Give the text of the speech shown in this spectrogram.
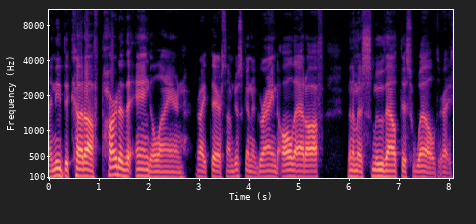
I need to cut off part of the angle iron right there. So I'm just going to grind all that off. Then I'm going to smooth out this weld right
